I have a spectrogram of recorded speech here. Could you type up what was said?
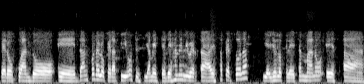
pero cuando eh, dan con el operativo, sencillamente dejan en libertad a esta persona y ellos lo que le echan mano es a,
